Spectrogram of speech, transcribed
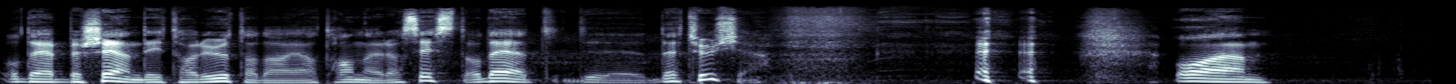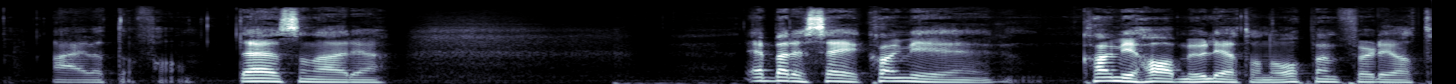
og det beskjeden de tar ut av det, er at han er rasist, og det, det, det tror ikke jeg. og um, Nei, vet da faen. Det er sånn her Jeg bare sier, kan vi kan vi ha mulighetene åpne for at,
